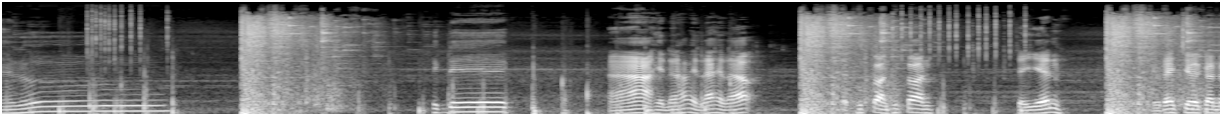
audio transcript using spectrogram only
ฮัลโหล เด็กๆ อ่า เห็นแล้วครับ เห็นแล้ว เห็นแล้วแต่ทุบก่อน ทุบก่อน ใจเย็น เดี๋ยวได้เจอกัน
